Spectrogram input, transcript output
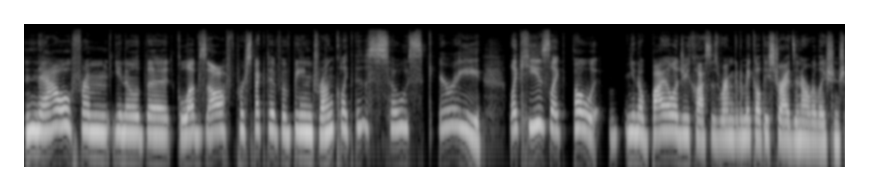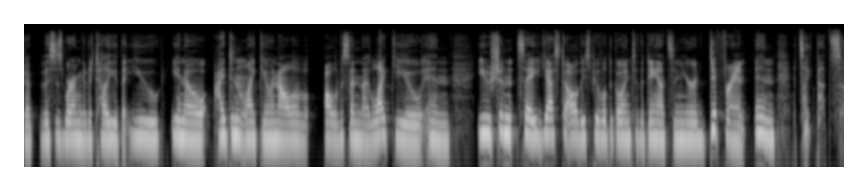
now from, you know, the gloves off perspective of being drunk, like, this is so scary. Like, he's like, oh, you know, biology classes where I'm going to make all these strides in our relationship. This is where I'm going to tell you that you, you know, I didn't like you and all of, all of a sudden I like you. And, you shouldn't say yes to all these people to go into the dance and you're different. And it's like, that's so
